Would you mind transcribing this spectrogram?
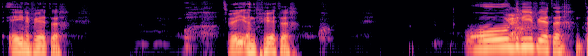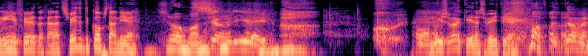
41. 42. Oh, 43. 43. En het zweet op de kop staan hier. Zo, man. Zo, die hé. Oh, moet je eens ruiken in een zweet hier. Godverdomme.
